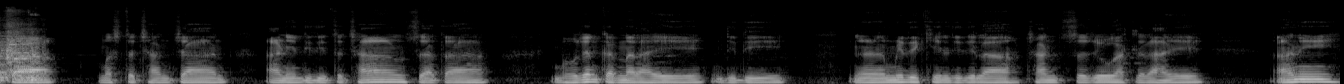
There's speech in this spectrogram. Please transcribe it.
ज्या मस्त छान छान आणि दिदीचं छानसं आता भोजन करणार आहे दिदी मी देखील दिदीला छानसं जेव घातलेला आहे. आणि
